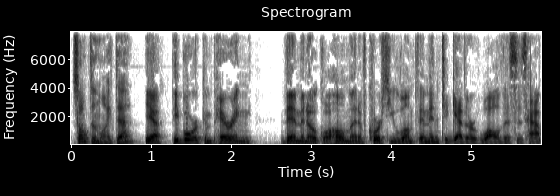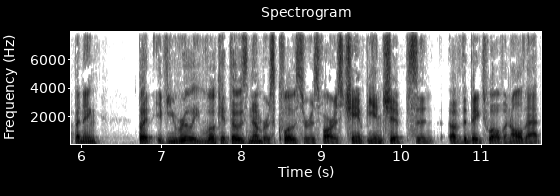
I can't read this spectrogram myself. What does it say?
something like that. Yeah, people were comparing them and Oklahoma, and of course, you lump them in together while this is happening. But if you really look at those numbers closer, as far as championships and of the Big Twelve and all that,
